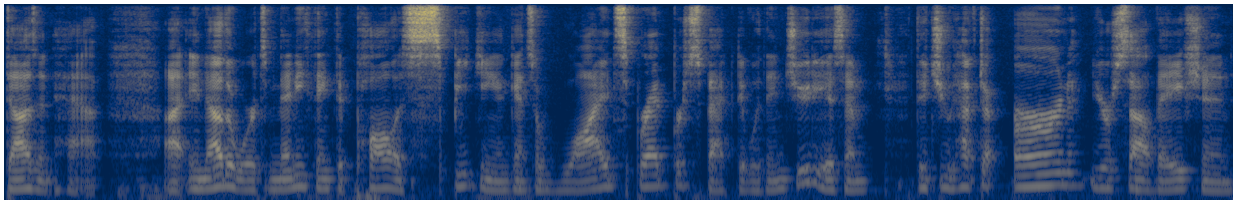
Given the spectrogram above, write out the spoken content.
doesn't have. Uh, in other words, many think that Paul is speaking against a widespread perspective within Judaism that you have to earn your salvation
